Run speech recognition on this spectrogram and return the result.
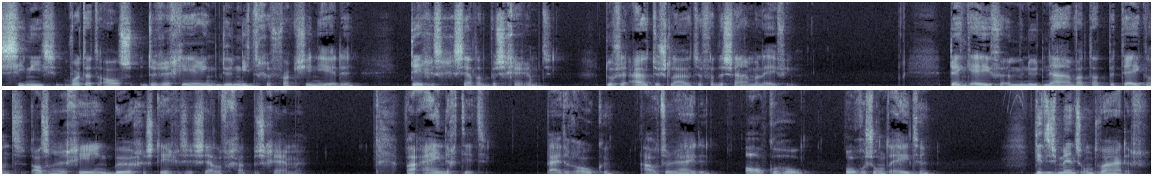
Cynisch wordt het als de regering de niet-gevaccineerden tegen zichzelf beschermt door ze uit te sluiten van de samenleving. Denk even een minuut na wat dat betekent als een regering burgers tegen zichzelf gaat beschermen. Waar eindigt dit? Bij het roken, autorijden, alcohol, ongezond eten? Dit is mensontwaardig.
